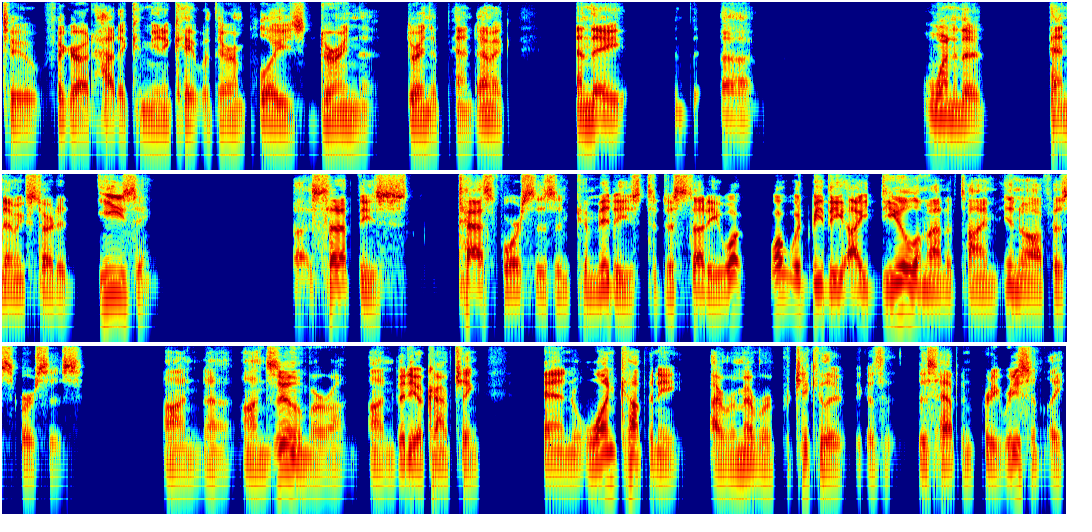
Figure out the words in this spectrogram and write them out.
to figure out how to communicate with their employees during the during the pandemic, and they, uh, when the pandemic started easing, uh, set up these task forces and committees to just study what what would be the ideal amount of time in office versus on uh, on Zoom or on on video conferencing. And one company I remember in particular because this happened pretty recently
